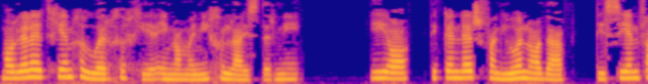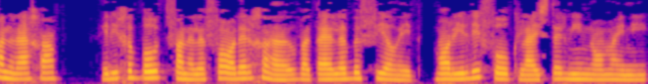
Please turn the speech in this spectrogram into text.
maar hulle het geen gehoor gegee en na my nie geluister nie. Ja, die kinders van Joonadab, die sien van Rechab, het die gebod van hulle vader gehou wat hy hulle beveel het, maar hier die volk luister nie na my nie.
